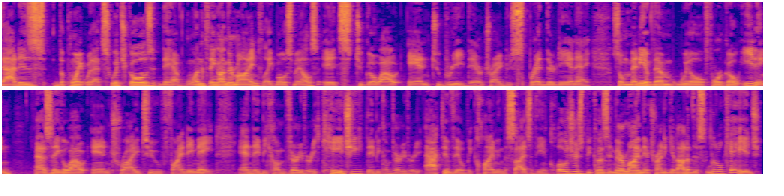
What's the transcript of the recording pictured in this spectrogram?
that is the point where that switch goes. They have one thing on their mind, like most males, it's to go out and to breed. They are trying to spread their DNA. So many of them will forego eating as they go out and try to find a mate. And they become very, very cagey. They become very, very active. They'll be climbing the sides of the enclosures because, in their mind, they're trying to get out of this little cage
